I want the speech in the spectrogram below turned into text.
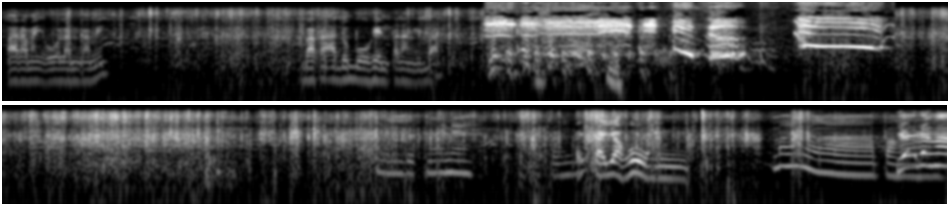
para may ulam kami. Baka adubuhin pa ng iba. Nandot na eh. Ay, kaya huging. Mga pang... Yan na nga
